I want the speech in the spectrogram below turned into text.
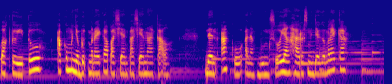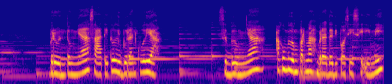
Waktu itu, aku menyebut mereka pasien-pasien nakal dan aku anak bungsu yang harus menjaga mereka. Beruntungnya saat itu liburan kuliah. Sebelumnya, aku belum pernah berada di posisi ini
